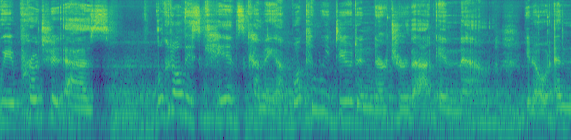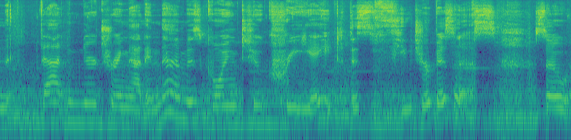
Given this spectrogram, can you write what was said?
we approach it as look at all these kids coming up. What can we do to nurture that in them? You know and that nurturing that in them is going to create this future business. So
